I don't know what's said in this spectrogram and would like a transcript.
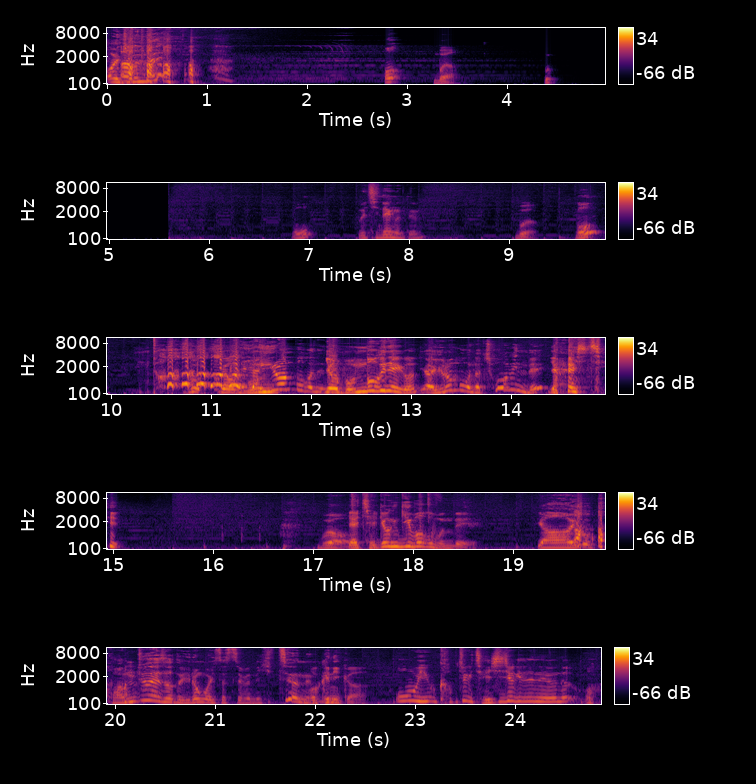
어, 좋은데? 뭐야? 어? 왜 진행은 됨? 뭐야? 어? 야, 야, 이런 버거는. 야, 뭔 먹으냐 이건? 야, 이런 버거 나 처음인데? 야, 씨. 뭐야? 야, 재경기 버거 뭔데? 야, 이거 광주에서도 이런 거 있었으면 히트였는데. 어, 그니까. 오, 이거 갑자기 제시적이 되네요. 어.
